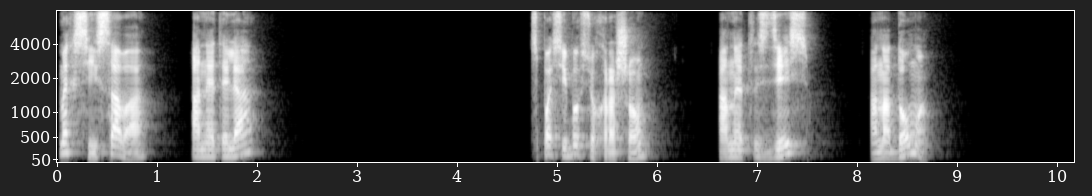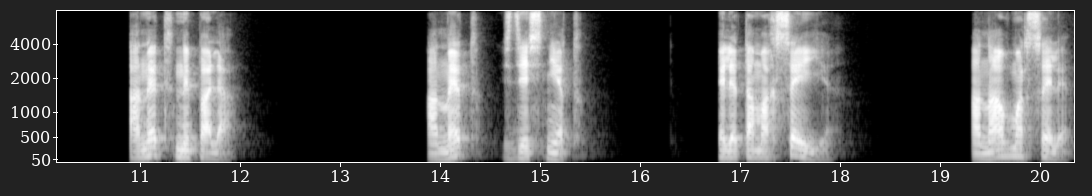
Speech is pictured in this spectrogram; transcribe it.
Va. Аннет là? Спасибо, все хорошо. Аннет здесь? Она дома? Аннет не поля. Аннет здесь нет. À Marseille. Она в Марселе.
